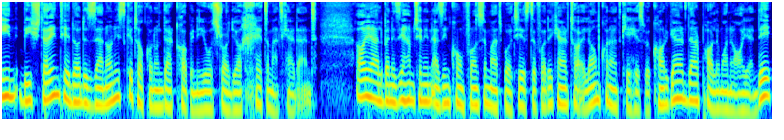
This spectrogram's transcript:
این بیشترین تعداد زنانی است که تاکنون در کابینه استرالیا خدمت کردند. آقای البنزی همچنین از این کنفرانس مطبوعاتی استفاده کرد تا اعلام کند که حزب کارگر در پارلمان آینده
